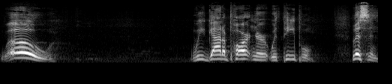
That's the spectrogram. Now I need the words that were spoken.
Whoa. We've got to partner with people. Listen,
